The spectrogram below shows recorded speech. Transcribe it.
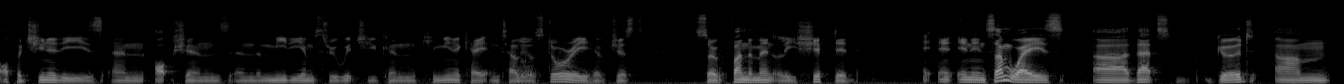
opportunities and options and the mediums through which you can communicate and tell your story have just so fundamentally shifted. And, and in some ways, uh, that's good. Um,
